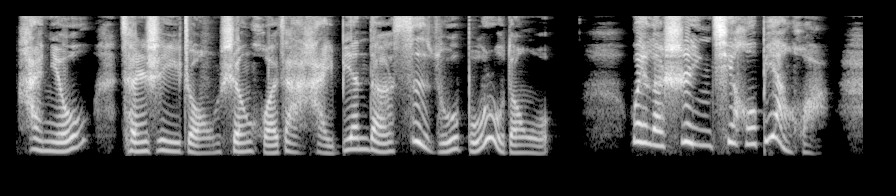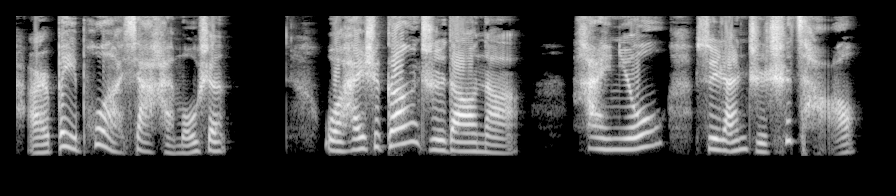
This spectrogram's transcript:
海牛曾是一种生活在海边的四足哺乳动物。为了适应气候变化而被迫下海谋生，我还是刚知道呢。海牛虽然只吃草，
